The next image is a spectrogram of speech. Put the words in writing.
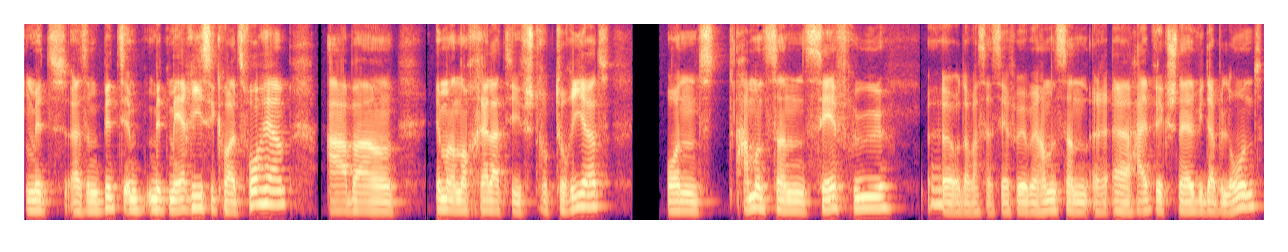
mit, also ein bisschen mit mehr Risiko als vorher, aber immer noch relativ strukturiert und haben uns dann sehr früh, äh, oder was heißt sehr früh, wir haben uns dann äh, halbwegs schnell wieder belohnt.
